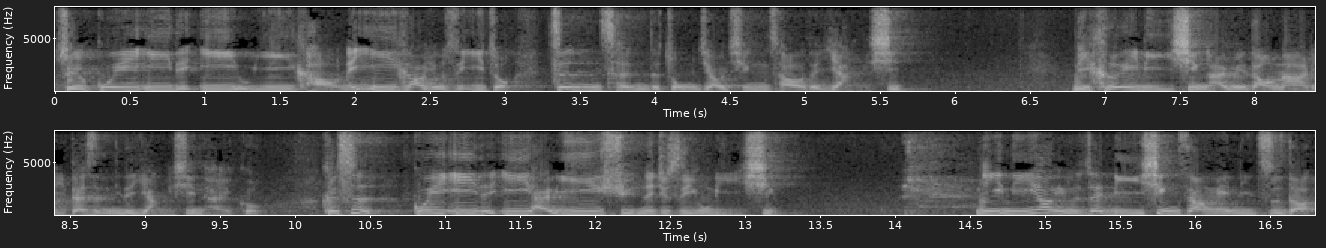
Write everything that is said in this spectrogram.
所以，皈依的依有依靠，那依靠就是一种真诚的宗教情操的养性。你可以理性还没到那里，但是你的养性还够。可是，皈依的依还有依循，那就是一种理性。你你要有在理性上面，你知道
